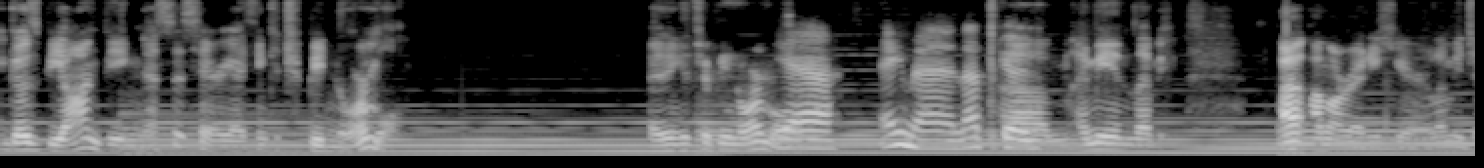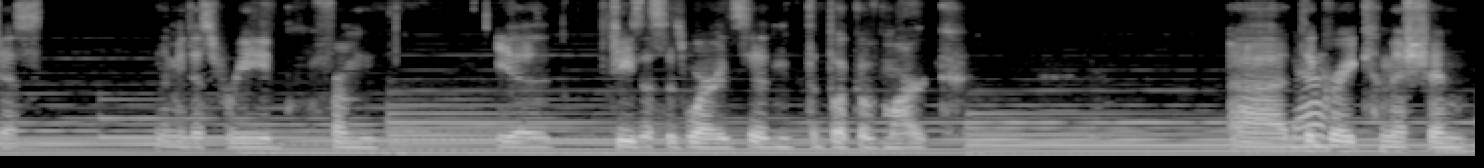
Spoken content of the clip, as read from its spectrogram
it goes beyond being necessary. I think it should be normal. I think it should be normal. Yeah. Amen. That's good. Um, I mean, let me. I, am already here. Let me just let me just read from yeah, Jesus's words in the book of Mark, uh, yeah. the Great Commission.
